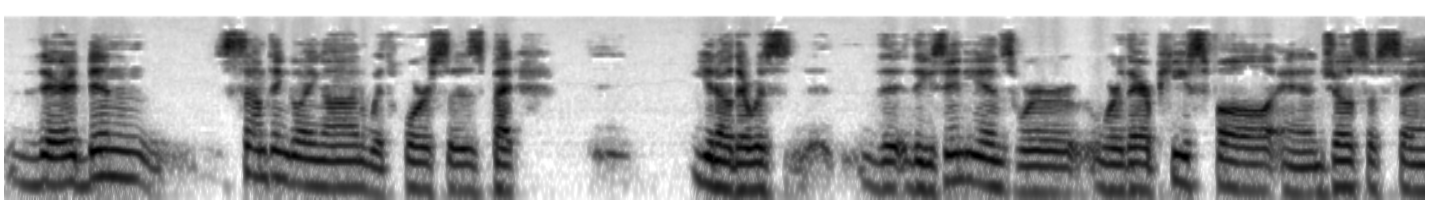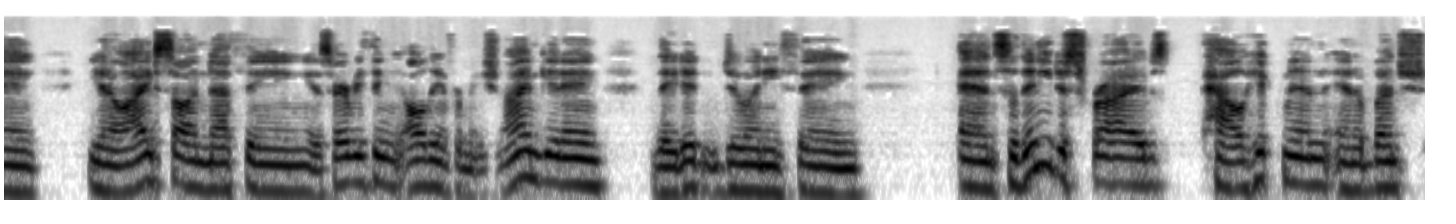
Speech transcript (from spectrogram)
there had been something going on with horses, but you know, there was the, these Indians were were there peaceful, and Joseph saying, you know, I saw nothing. Is everything all the information I'm getting? They didn't do anything, and so then he describes how Hickman and a bunch,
